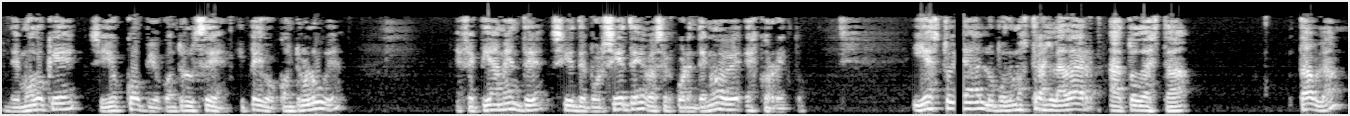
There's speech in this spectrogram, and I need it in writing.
De modo que si yo copio control C y pego control V, efectivamente 7 por 7 va a ser 49, es correcto. Y esto ya lo podemos trasladar a toda esta tabla,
